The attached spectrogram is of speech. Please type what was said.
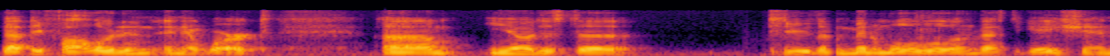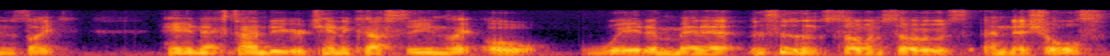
that they followed and, and it worked. Um, you know, just to do the minimal investigation. It's like, hey, next time do your chain of custody, and like, oh, wait a minute, this isn't so and so's initials.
